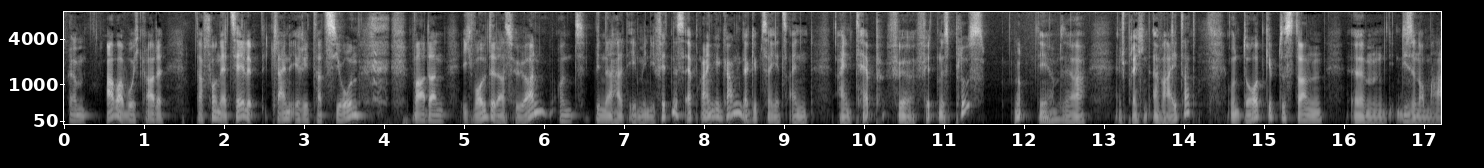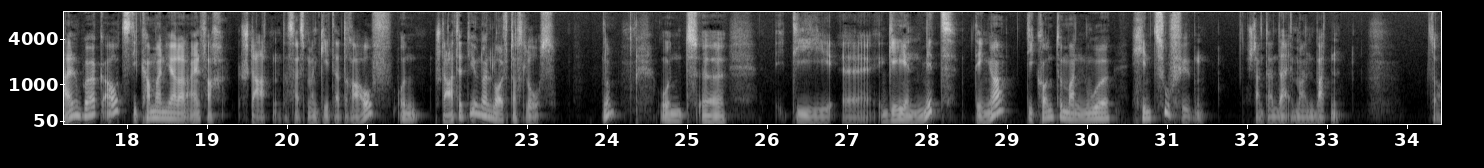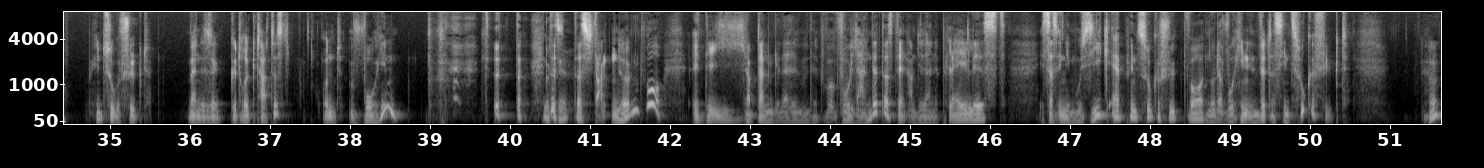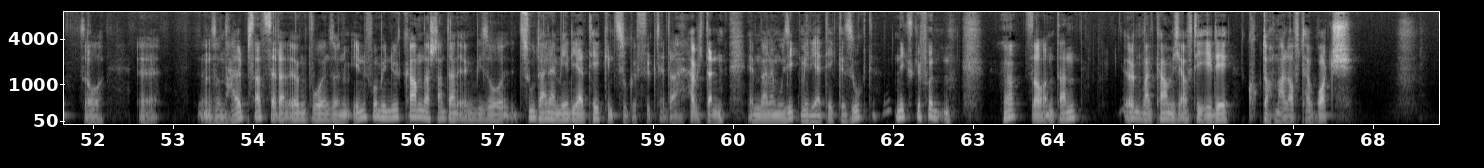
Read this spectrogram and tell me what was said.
Ähm, aber wo ich gerade davon erzähle, kleine Irritation war dann, ich wollte das hören und bin da halt eben in die Fitness-App reingegangen. Da gibt es ja jetzt ein, ein Tab für Fitness Plus. Die haben sie ja entsprechend erweitert. Und dort gibt es dann ähm, diese normalen Workouts, die kann man ja dann einfach starten. Das heißt, man geht da drauf und startet die und dann läuft das los. Und äh, die äh, gehen mit Dinger, die konnte man nur hinzufügen. Stand dann da immer ein Button. So, hinzugefügt, wenn du sie gedrückt hattest. Und wohin? Das, okay. das, stand nirgendwo. Ich habe dann gedacht, wo landet das denn? Haben die da eine Playlist? Ist das in die Musik-App hinzugefügt worden oder wohin wird das hinzugefügt? So, äh, so ein Halbsatz, der dann irgendwo in so einem Infomenü kam, da stand dann irgendwie so zu deiner Mediathek hinzugefügt. Da habe ich dann in meiner Musikmediathek gesucht, nichts gefunden. Ja, so, und dann irgendwann kam ich auf die Idee, guck doch mal auf der Watch.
